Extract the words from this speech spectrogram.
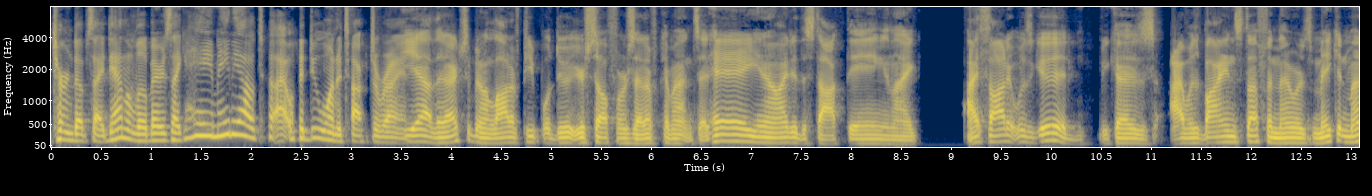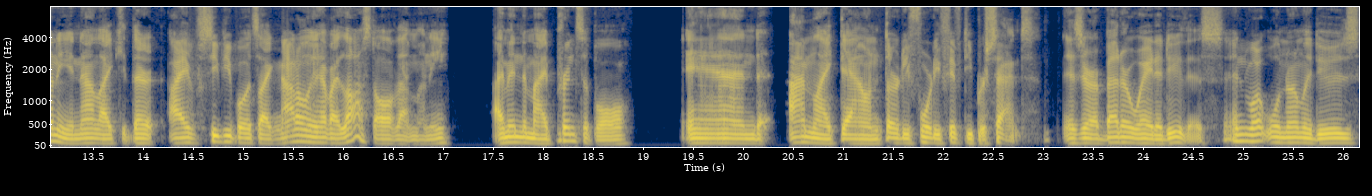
turned upside down a little bit. It's like, hey, maybe I'll, t- I do want to talk to Ryan. Yeah, there actually been a lot of people do it yourselfers that have come out and said, "Hey, you know, I did the stock thing, and like, I thought it was good because I was buying stuff and I was making money. And now, like, there, I see people, it's like, not only have I lost all of that money, I'm into my principal and I'm like down 30, 40, 50%. Is there a better way to do this? And what we'll normally do is,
